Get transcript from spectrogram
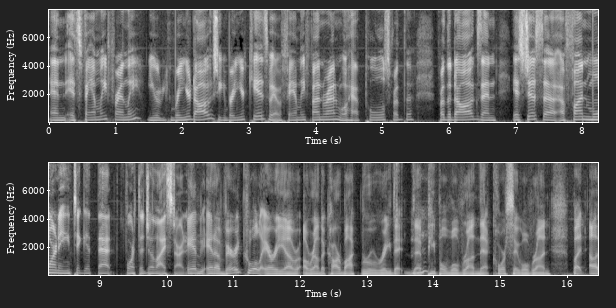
And it's family friendly. You, you can bring your dogs, you can bring your kids. We have a family fun run. We'll have pools for the for the dogs. And it's just a, a fun morning to get that 4th of July started. and and a very cool area around the Karbach Brewery that, that Mm-hmm. people will run that course they will run. But uh,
